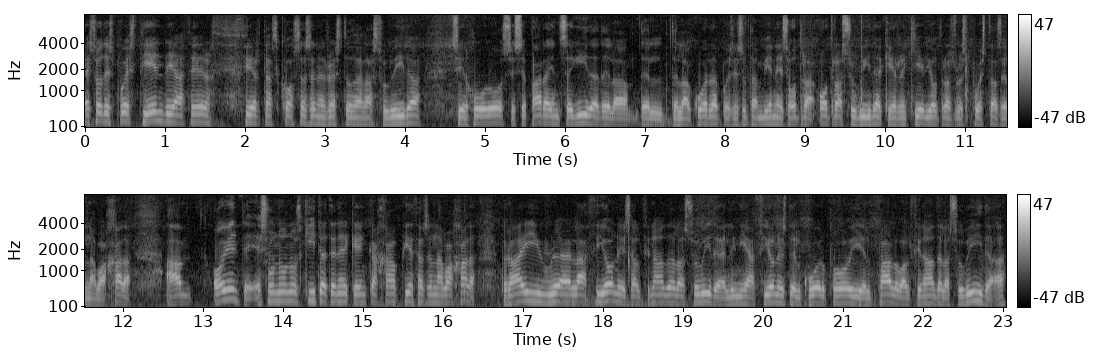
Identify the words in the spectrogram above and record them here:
eso después tiende a hacer ciertas cosas en el resto de la subida. Si el jugador se separa enseguida de la, de, de la cuerda, pues eso también es otra, otra subida que requiere otras respuestas en la bajada. Um, Obviamente, eso no nos quita tener que encajar piezas en la bajada, pero hay relaciones al final de la subida, alineaciones del cuerpo y el palo al final de la subida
